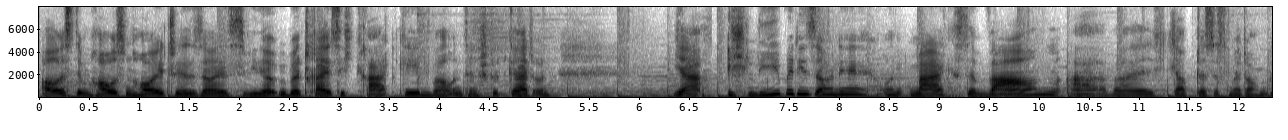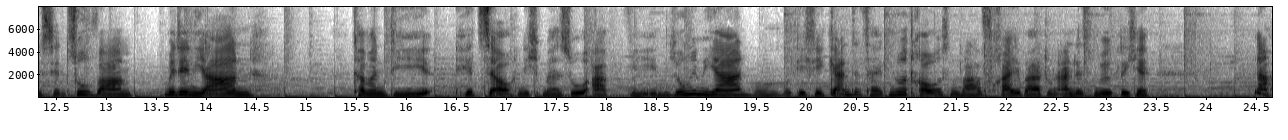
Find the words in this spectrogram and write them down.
aus dem Haus und heute soll es wieder über 30 Grad geben bei uns in Stuttgart und ja, ich liebe die Sonne und mag sie warm, aber ich glaube, das ist mir doch ein bisschen zu warm. Mit den Jahren kann man die Hitze auch nicht mehr so ab wie in jungen Jahren, wo wirklich die ganze Zeit nur draußen war, Freibad und alles Mögliche. Ja,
